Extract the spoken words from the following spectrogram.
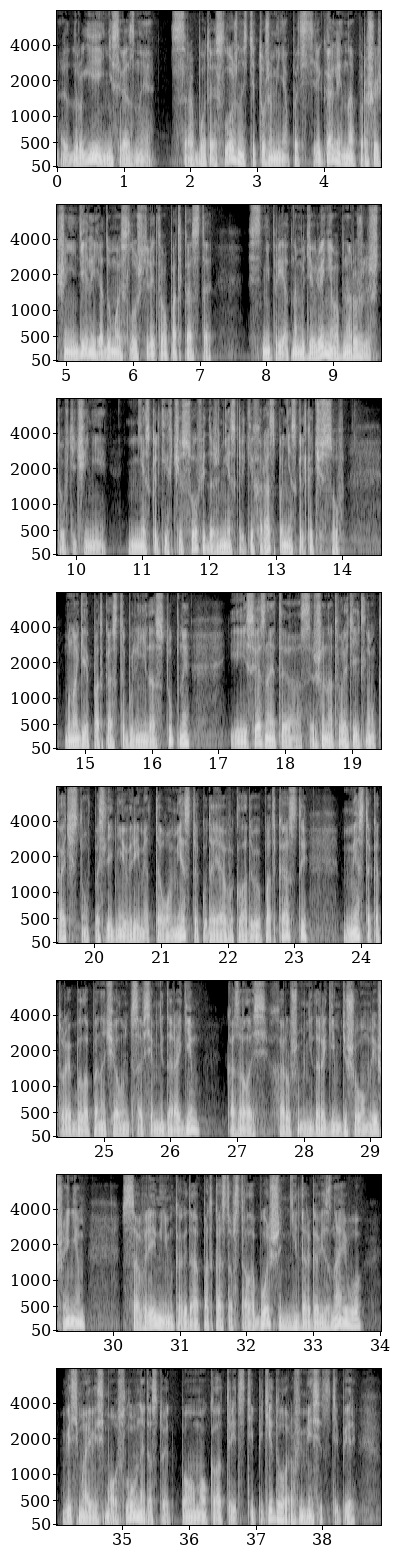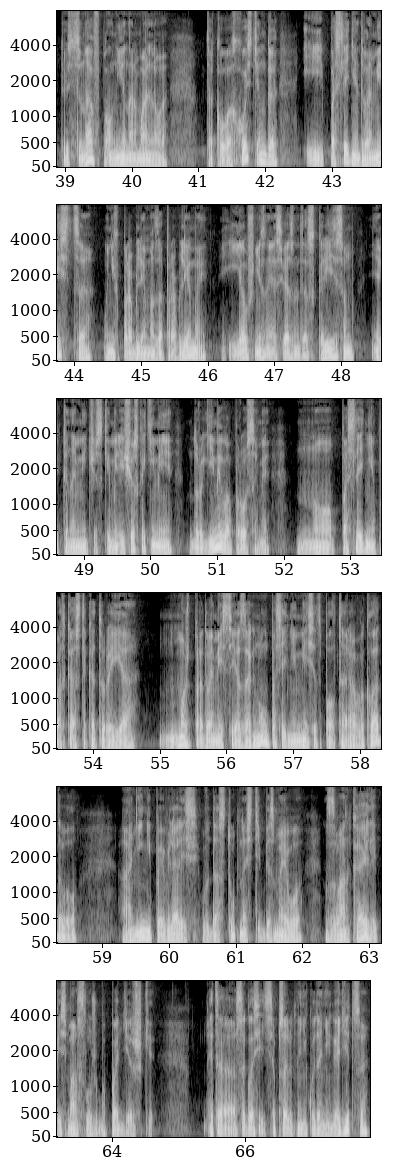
Другие, не связанные с работой сложности, тоже меня подстерегали. На прошедшей неделе, я думаю, слушатели этого подкаста с неприятным удивлением обнаружили, что в течение нескольких часов и даже нескольких раз по несколько часов многие подкасты были недоступны. И связано это с совершенно отвратительным качеством в последнее время того места, куда я выкладываю подкасты. Место, которое было поначалу совсем недорогим, казалось хорошим, недорогим, дешевым решением. Со временем, когда подкастов стало больше, недороговизна его весьма и весьма условно. Это стоит, по-моему, около 35 долларов в месяц теперь. То есть цена вполне нормального такого хостинга. И последние два месяца у них проблема за проблемой. И я уж не знаю, связано это с кризисом экономическим или еще с какими другими вопросами. Но последние подкасты, которые я... Может, про два месяца я загнул, последний месяц-полтора выкладывал, они не появлялись в доступности без моего звонка или письма в службу поддержки. Это, согласитесь, абсолютно никуда не годится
